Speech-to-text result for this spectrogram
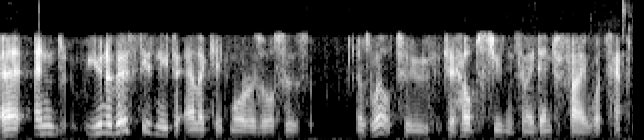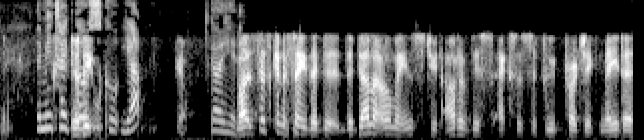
Uh, and universities need to allocate more resources as well to, to help students identify what's happening. Let me take you those. Know, the, yep. Yeah. Go ahead. Well, I was just going to say that the, the Dullah Omar Institute, out of this Access to Food project, made a,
